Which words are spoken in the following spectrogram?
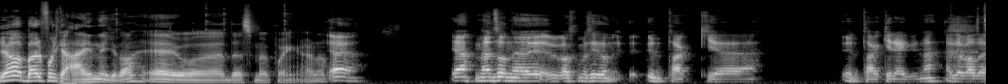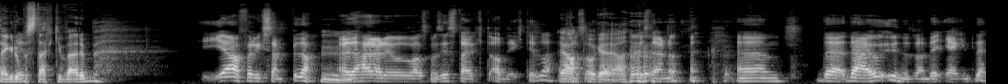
Ja, bare folk er enige, da, er jo det som er poenget her, da. Ja, ja. ja men sånne, hva skal man si, sånn unntak uh, Unntakreglene, eller hva det Tenker du på sterke verb? Ja, for eksempel, da. Mm. Her er det jo, hva skal man si, sterkt adjektiv, da. Ja, Altså, ok, ja. Hvis det er noe. Um, det, det er jo unødvendig, egentlig,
